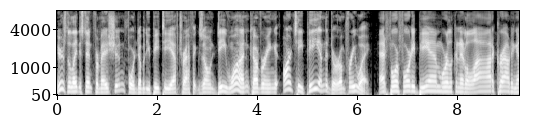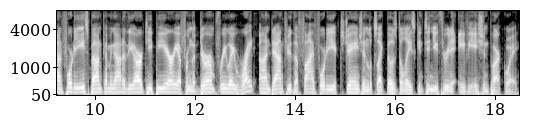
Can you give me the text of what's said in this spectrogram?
Here's the latest information for WPTF Traffic Zone D1 covering RTP and the Durham Freeway. At 4:40 p.m., we're looking at a lot of crowding on 40 eastbound coming out of the RTP area from the Durham Freeway right on down through the 540 exchange and looks like those delays continue through to Aviation Parkway.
